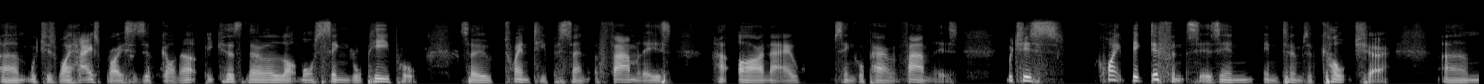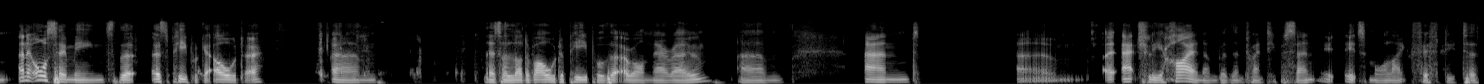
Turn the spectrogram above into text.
um, which is why house prices have gone up because there are a lot more single people. So 20% of families ha- are now single parent families which is quite big differences in in terms of culture um, and it also means that as people get older um, there's a lot of older people that are on their own um, and um, actually a higher number than 20%. It, it's more like 50 to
